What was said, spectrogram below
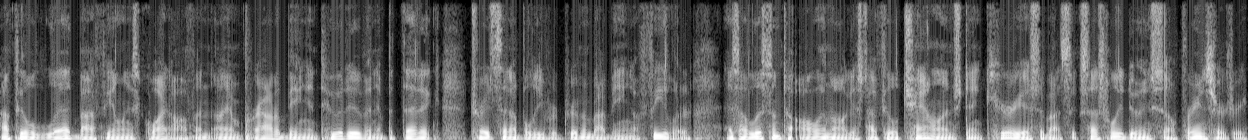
I feel led by feelings quite often. I am proud of being intuitive and empathetic, traits that I believe are driven by being a feeler. As I listen to All in August, I feel challenged and curious about successfully doing self brain surgery.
